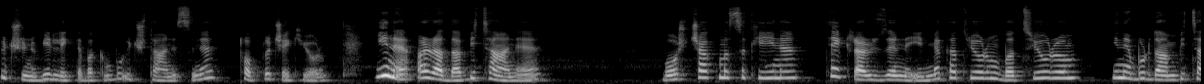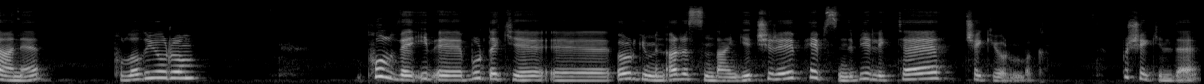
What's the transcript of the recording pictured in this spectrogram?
üçünü birlikte bakın bu üç tanesini toplu çekiyorum. Yine arada bir tane boş çakma sık iğne. Tekrar üzerine ilmek atıyorum batıyorum. Yine buradan bir tane pul alıyorum. Pul ve e, buradaki e, örgümün arasından geçirip hepsini birlikte çekiyorum bakın. Bu şekilde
